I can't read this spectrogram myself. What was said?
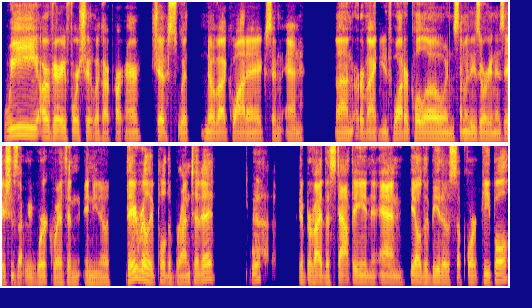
we are very fortunate with our partnerships with Nova Aquatics and and um, Irvine Youth Water Polo and some of these organizations that we work with, and and you know, they really pull the brunt of it. Yeah. They provide the staffing and be able to be those support people.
